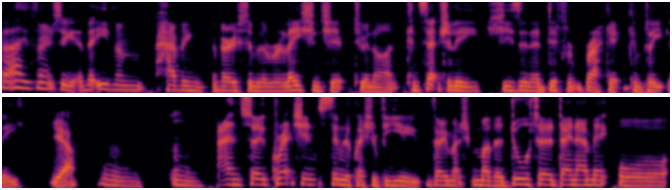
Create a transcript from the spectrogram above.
That is very interesting. That even having a very similar relationship to an aunt, conceptually, she's in a different bracket completely. Yeah. Mm, mm. And so, Gretchen, similar question for you. Very much mother daughter dynamic, or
